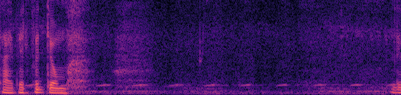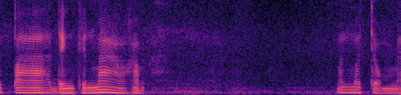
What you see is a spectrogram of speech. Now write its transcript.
สายเบ็ดประจม หรือปลาดึงขึ้นมากครับ มันมาจมไหม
